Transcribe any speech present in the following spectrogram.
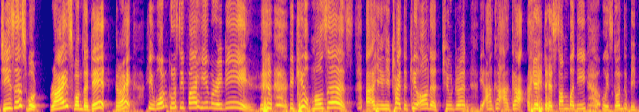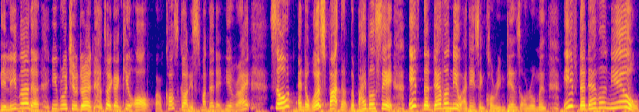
Jesus would rise from the dead, right? He won't crucify him already. he killed Moses. Uh, he, he tried to kill all the children. He agak agak. Okay, there's somebody who is going to be deliver the Hebrew children. So he going to kill all. But of course, God is smarter than him, right? So, and the worst part, the, the Bible say, if the devil knew, I think it's in Corinthians or Romans, if the devil knew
